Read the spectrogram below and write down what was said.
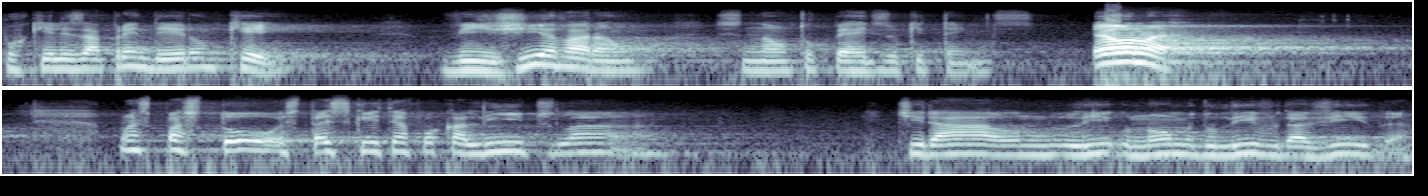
Porque eles aprenderam que vigia varão, senão tu perdes o que tens. É ou não é? Mas, pastor, está escrito em Apocalipse lá, tirar o, o nome do livro da vida.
